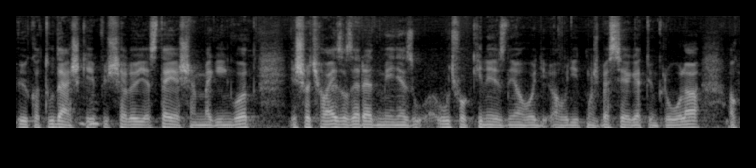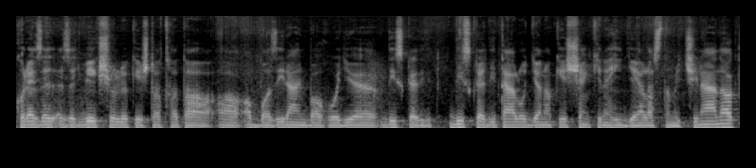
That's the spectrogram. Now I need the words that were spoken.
ők a tudás képviselői, ez teljesen megingott, és hogyha ez az eredmény ez úgy fog kinézni, ahogy, ahogy itt most beszélgetünk róla, akkor ez, ez egy végső lökést adhat a, a, abba az irányba, hogy diszkredit, diszkreditálódjanak, és senki ne higgye el azt, amit csinálnak vannak.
